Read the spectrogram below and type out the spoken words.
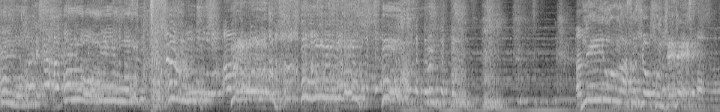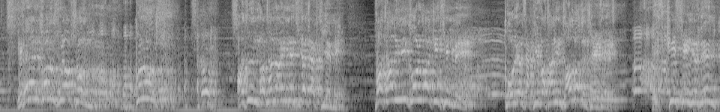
Neyin Adın vatan hainine çıkacak diye mi? Vatanını korumak için mi? Koruyacak bir vatanın kalmadı Cevdet. Eski şehirden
